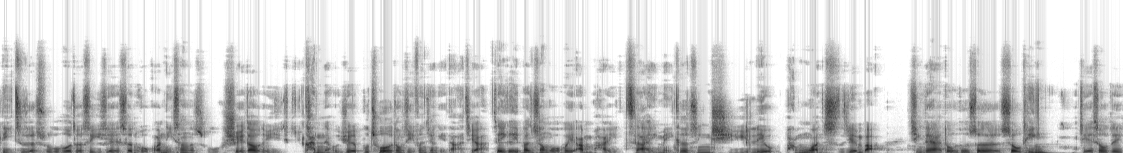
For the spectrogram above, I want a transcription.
励志的书，或者是一些生活管理上的书学到的一看了我觉得不错的东西分享给大家。这个一般上我会安排在每个星期六傍晚时间吧，请大家多多的收听，接受这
